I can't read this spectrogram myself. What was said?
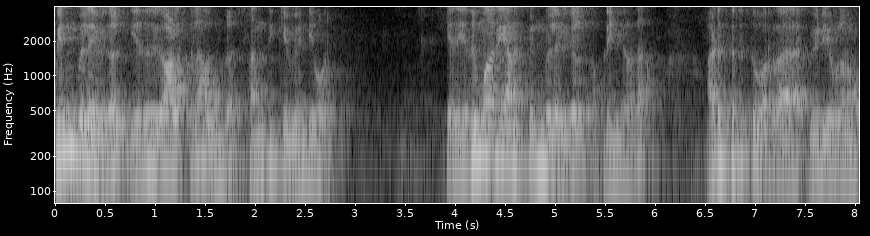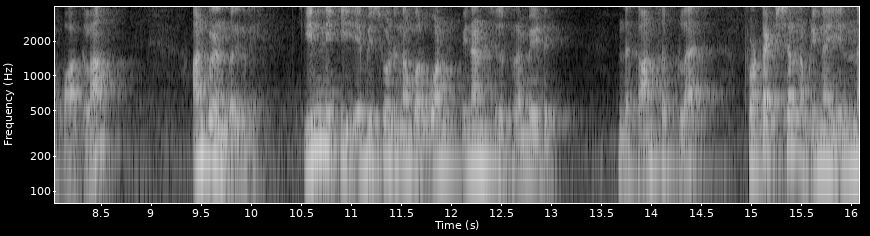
பின் விளைவுகள் எதிர்காலத்தில் அவங்க சந்திக்க வேண்டி வரும். இது எது மாதிரியான பின் விளைவுகள் அப்படிங்கிறத அடுத்தடுத்து வர்ற வீடியோவில் நம்ம பார்க்கலாம். அன்பு நண்பர்களே இன்னைக்கு episode number one financial pyramid இந்த கான்செப்டில் ப்ரொடெக்ஷன் அப்படின்னா என்ன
